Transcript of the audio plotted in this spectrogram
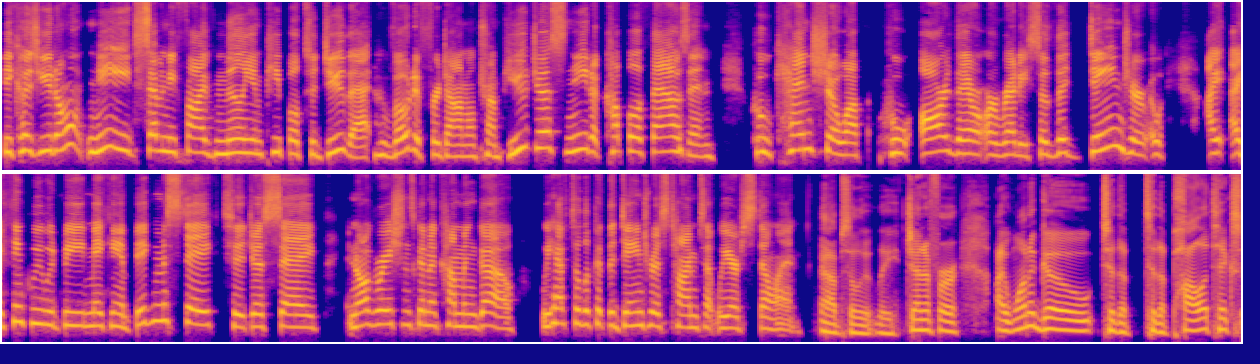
because you don't need 75 million people to do that who voted for Donald Trump. You just need a couple of thousand who can show up, who are there already. So the danger, I, I think we would be making a big mistake to just say inauguration is going to come and go we have to look at the dangerous times that we are still in. Absolutely. Jennifer, I want to go to the to the politics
